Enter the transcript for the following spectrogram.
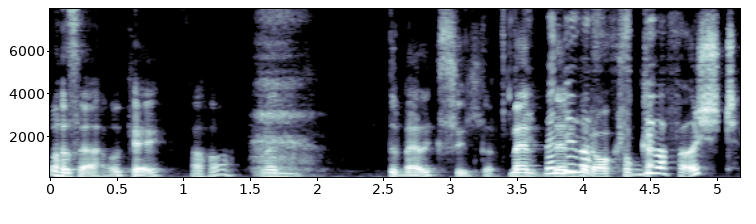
Och så här, okej, jaha, men det märks inte. Men, Men du var, du var först.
